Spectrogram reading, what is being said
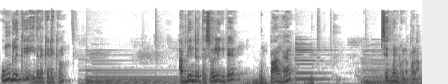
உங்களுக்கு இதில் கிடைக்கும். அப்படின்றத சொல்லிக்கிட்டு வாங்க. செக்மெண்ட்குள்ளே போகலாம்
